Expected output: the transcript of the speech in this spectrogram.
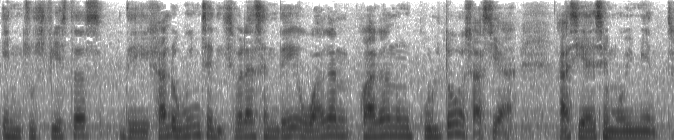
en sus fiestas de Halloween se disfracen de o hagan, hagan un culto hacia, hacia ese movimiento.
